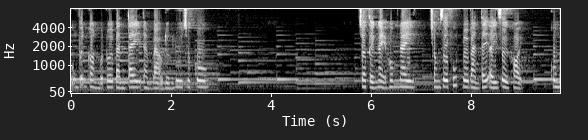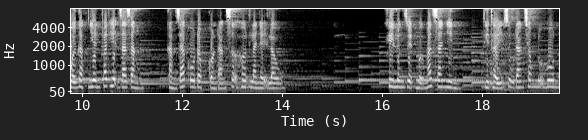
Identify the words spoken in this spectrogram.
cũng vẫn còn một đôi bàn tay đảm bảo đường lui cho cô. Cho tới ngày hôm nay, trong giây phút đôi bàn tay ấy rời khỏi, cô mới ngạc nhiên phát hiện ra rằng cảm giác cô độc còn đáng sợ hơn là nhảy lầu. Khi Lương Duyệt mở mắt ra nhìn, thì thấy dù đang trong nụ hôn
